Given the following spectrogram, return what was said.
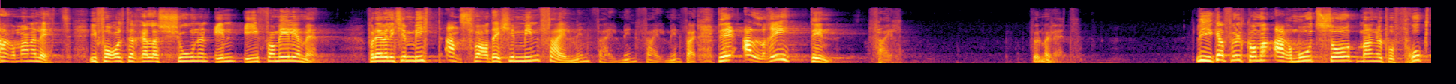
armene litt i forhold til relasjonen inn i familien min. For det er vel ikke mitt ansvar, det er ikke min feil. Min feil, min feil, min feil. Det er aldri din feil feil. Følg meg litt. Like fullt kommer armod, sorg, mangel på frukt,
